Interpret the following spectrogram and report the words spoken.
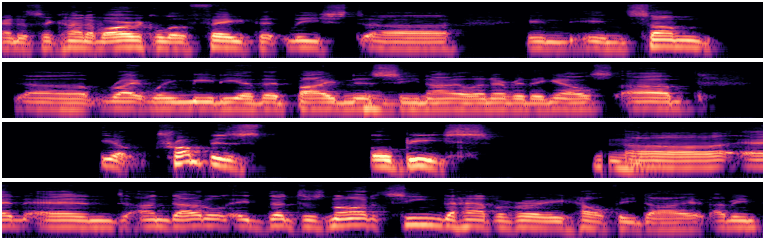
and it's a kind of article of faith, at least uh, in in some uh, right wing media, that Biden is mm. senile and everything else. Um, you know, Trump is obese Mm. Uh, and and undoubtedly it does not seem to have a very healthy diet. I mean,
